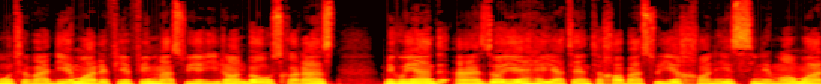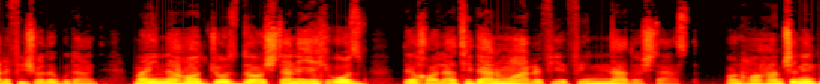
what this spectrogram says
متولی معرفی فیلم از سوی ایران به اسکار است می‌گویند اعضای هیئت انتخاب از سوی خانه سینما معرفی شده بودند و این نهاد جز داشتن یک عضو دخالتی در معرفی فیلم نداشته است آنها همچنین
